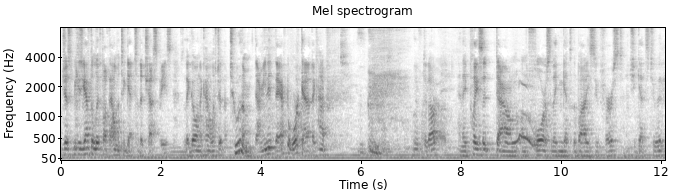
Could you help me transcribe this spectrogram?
just because you have to lift off the helmet to get to the chest piece. So they go and they kind of lift it. The two of them, I mean, they have to work at it. They kind of lift it up oh and they place it down on the floor so they can get to the bodysuit first. And she gets to it.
